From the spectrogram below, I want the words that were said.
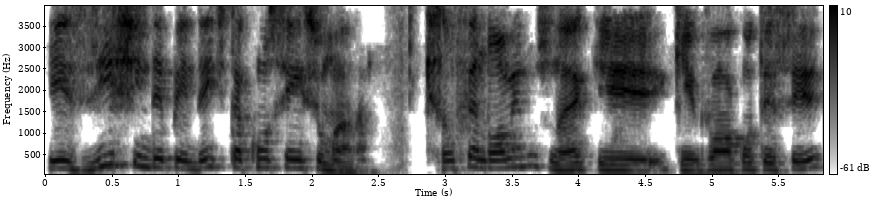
existe independente da consciência humana que são fenômenos né, que, que vão acontecer,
